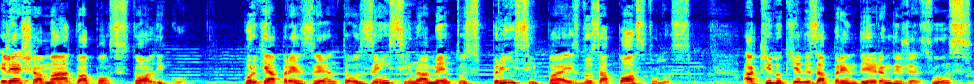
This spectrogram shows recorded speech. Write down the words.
Ele é chamado apostólico porque apresenta os ensinamentos principais dos apóstolos, aquilo que eles aprenderam de Jesus,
